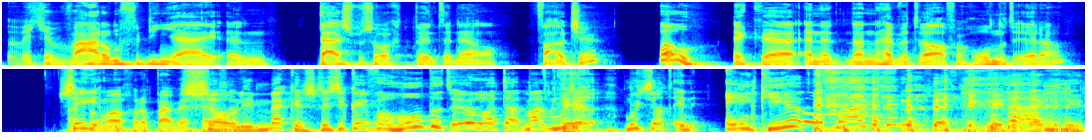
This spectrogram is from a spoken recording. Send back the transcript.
weet je, waarom verdien jij een thuisbezorgd.nl voucher? Oh, Ik, eh, en het- dan hebben we het wel over 100 euro. Zie we mogen er een paar weggeven. Soli mekkers. Dus je kun je voor 100 euro... Maar moet moet je dat in één keer opmaken? dat weet ik niet, dat weet ik niet.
